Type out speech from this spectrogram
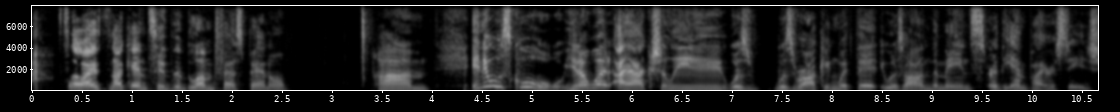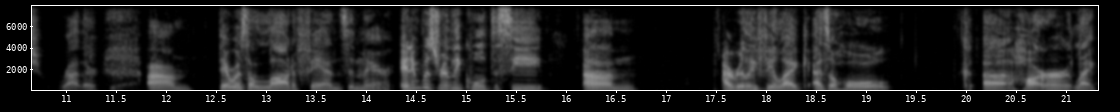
so I snuck into the Blumfest panel. Um and it was cool. You know what? I actually was was rocking with it. It was on the main or the Empire stage rather. Um there was a lot of fans in there. And it was really cool to see um I really feel like as a whole uh horror like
